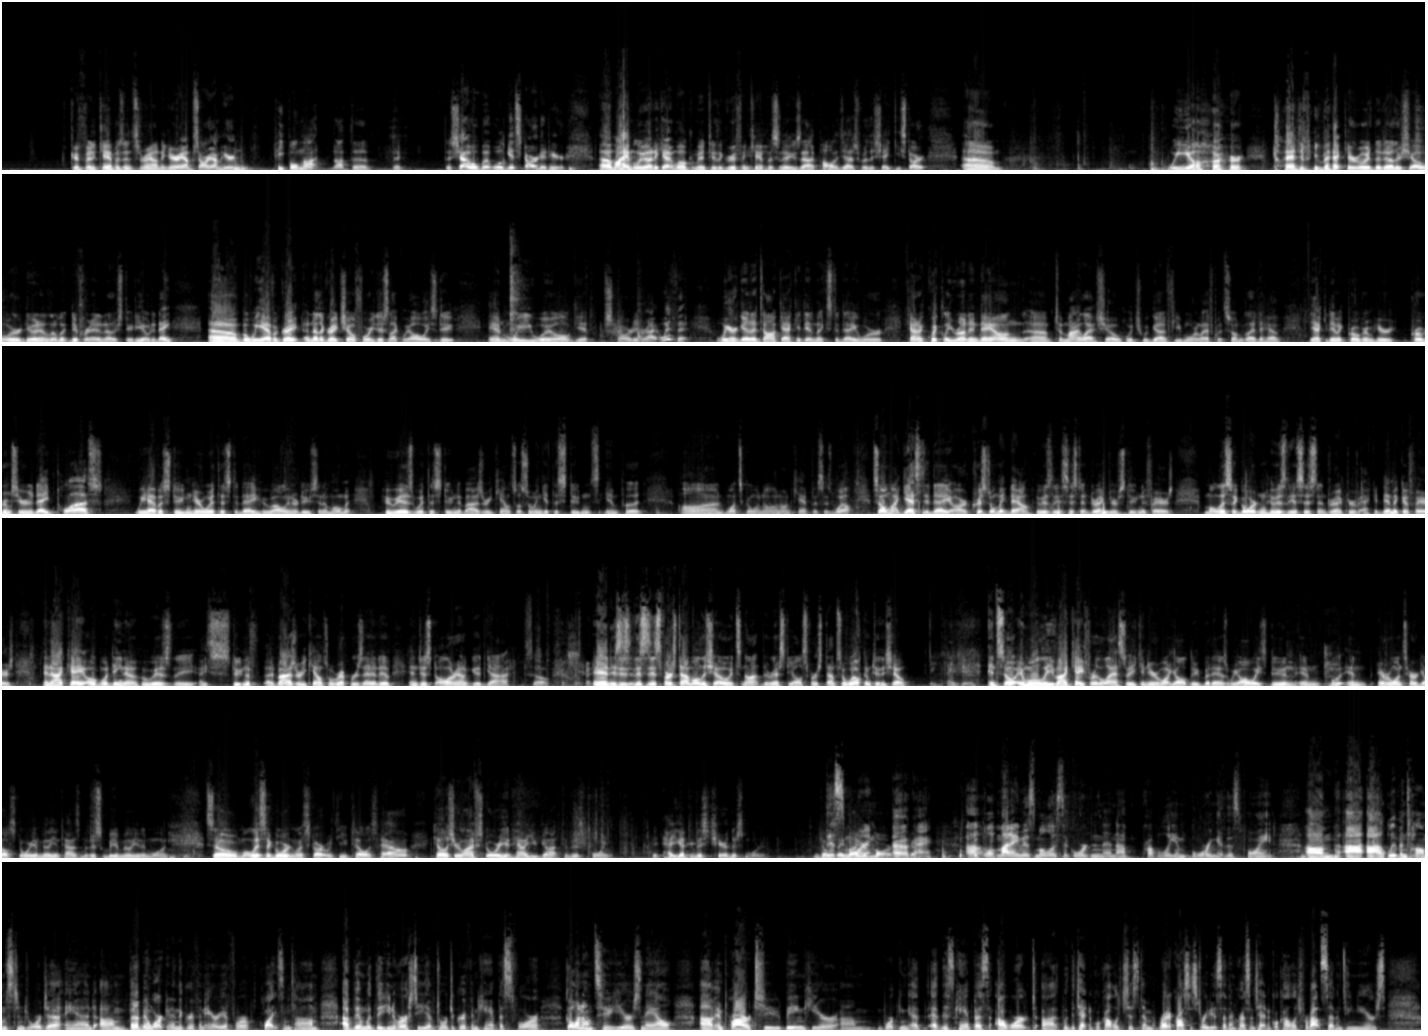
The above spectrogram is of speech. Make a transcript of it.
Griffin campus and surrounding area. I'm sorry, I'm hearing people, not not the the, the show, but we'll get started here. Um, I am Lou Honeycutt, and welcome into the Griffin Campus News. I apologize for the shaky start. Um, we are glad to be back here with another show. We're doing it a little bit different in another studio today, um, but we have a great another great show for you, just like we always do, and we will get started right with it. We're going to talk academics today. We're kind of quickly running down uh, to my last show, which we've got a few more left, but so I'm glad to have the academic program here programs here today. Plus, we have a student here with us today who I'll introduce in a moment, who is with the Student Advisory Council, so we can get the students' input on what's going on on campus as well. So, my guests today are Crystal McDowell, who is the Assistant Director of Student Affairs, Melissa Gordon, who is the Assistant Director of Academic Affairs, and Ike Ogwadina, who is the a Student Advisory Council representative and just all around good guy. So, and this is, this is his first time on the show. It's not the rest of y'all's first time. So, welcome to the show. Thank you. And so, and we'll leave IK for the last so he can hear what y'all do. But as we always do, and and, we'll- and everyone's heard y'all's story a million times, but this will be a million and one. So, Melissa Gordon, let's start with you. Tell us how, tell us your life story and how you got to this point, how you got to this chair this morning. Don't this say morning? your car. Oh, Yeah. okay. uh, well, my name is Melissa Gordon, and I probably am boring at this point. Um, I, I live in Thomaston, Georgia, and um, but I've been working in the Griffin area for quite some time. I've been with the University of Georgia Griffin campus for going on two years now. Um, and prior to being here, um, working at, at this campus, I worked uh, with the technical college system right across the street at Southern Crescent Technical College for about 17 years.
